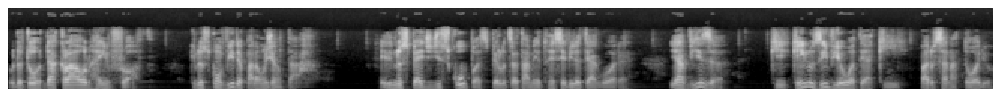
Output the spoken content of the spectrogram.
o Dr. Daclaud Heimfroth, que nos convida para um jantar. Ele nos pede desculpas pelo tratamento recebido até agora e avisa que quem nos enviou até aqui para o sanatório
